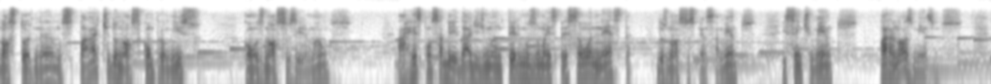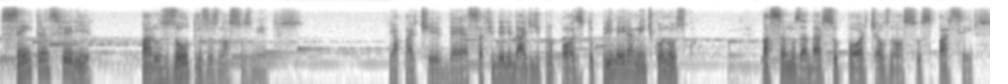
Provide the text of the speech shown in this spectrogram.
nós tornamos parte do nosso compromisso com os nossos irmãos a responsabilidade de mantermos uma expressão honesta dos nossos pensamentos e sentimentos para nós mesmos, sem transferir para os outros os nossos medos. E a partir dessa fidelidade de propósito, primeiramente conosco, passamos a dar suporte aos nossos parceiros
